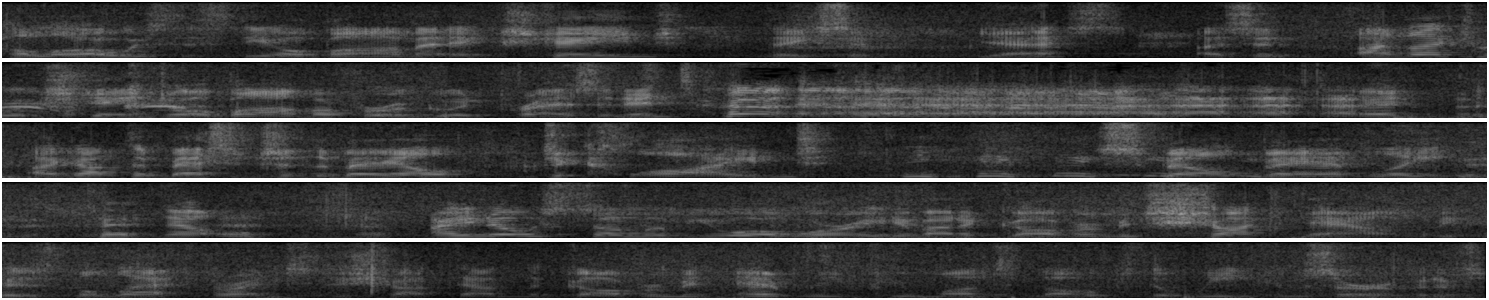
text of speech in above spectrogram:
"Hello, is this the Obama exchange?" They said, "Yes." I said, "I'd like to exchange Obama for a good president." and I got the message in the mail. Declined. Spelled badly. Now, I know some of you are worried about a government shutdown because the left threatens to shut down the government every few months in the hopes that we conservatives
